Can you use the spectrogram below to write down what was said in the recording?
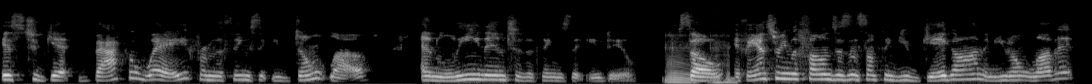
is to get back away from the things that you don't love and lean into the things that you do mm-hmm. so if answering the phones isn't something you gig on and you don't love it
